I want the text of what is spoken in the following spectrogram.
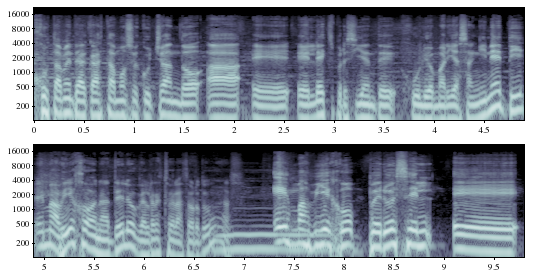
Justamente acá estamos escuchando a eh, el expresidente Julio María Sanguinetti. ¿Es más viejo Donatello que el resto de las tortugas? Es más viejo, pero es el eh,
